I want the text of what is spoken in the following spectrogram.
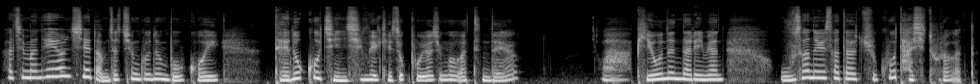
하지만 혜연 씨의 남자친구는 뭐 거의 대놓고 진심을 계속 보여준 것 같은데요. 와, 비 오는 날이면 우산을 사다 주고 다시 돌아갔다.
